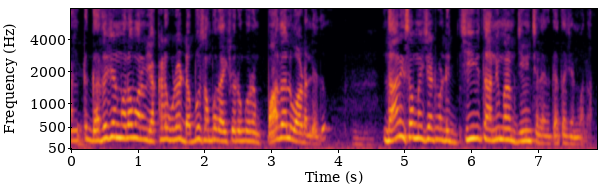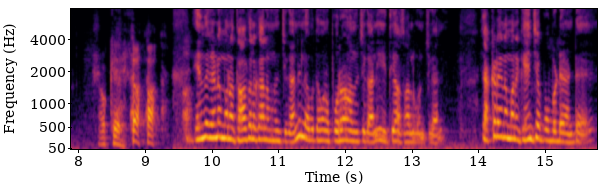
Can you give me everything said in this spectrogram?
అంటే గత జన్మలో మనం ఎక్కడ కూడా డబ్బు సంపద ఐశ్వర్యం కూడా పాదాలు వాడలేదు. దానికి సంబంధించినటువంటి జీవితాన్ని మనం జీవించలేదు గత జన్మలో. ఓకే. ఎందుకంటే మన తాతల కాలం నుంచి కానీ లేకపోతే మన పురాణాల నుంచి కానీ ఇతిహాసాల గురించి కానీ ఎక్కడైనా మనకి ఏం చెప్పబడ్డాయంటే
